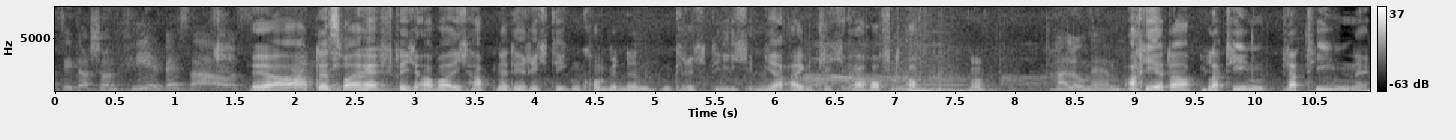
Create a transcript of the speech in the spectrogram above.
Das sieht doch schon viel besser aus. Ja, das war heftig, aber ich habe nicht die richtigen Kombinanten gekriegt, die ich mir eigentlich erhofft habe. Ne? Hallo, Ma'am. Ach, hier, da. Platin, Platine.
